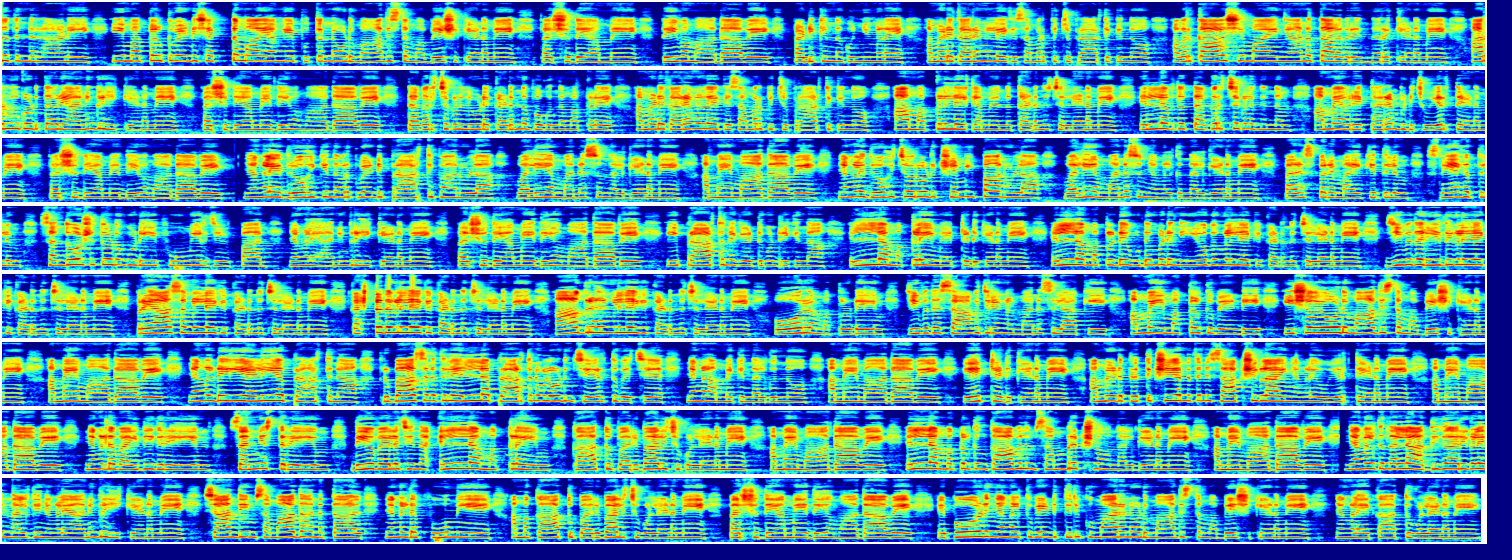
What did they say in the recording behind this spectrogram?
അത്ഭുതത്തിന്റെ റാണി ഈ മക്കൾക്ക് വേണ്ടി ശക്തമായി അങ്ങേ പുത്രനോട് മാധ്യസ്ഥം അപേക്ഷിക്കണമേ. പരിശുദ്ധ അമ്മേ ദൈവമാതാവേ പഠിക്കുന്ന കുഞ്ഞുങ്ങളെ അമ്മയുടെ കരങ്ങളിലേക്ക് സമർപ്പിച്ച് പ്രാർത്ഥിക്കുന്നു. അവർക്കാവശ്യമായ ജ്ഞാനത്താൽ അവരെ നിറയ്ക്കണമേ. അറിവ് കൊടുത്തവരെ അനുഗ്രഹിക്കണമേ. പരിശുദ്ധ അമ്മേ ദൈവമാതാവേ തകർച്ചകളിലൂടെ കടന്നു പോകുന്ന മക്കളെ അമ്മയുടെ കരങ്ങളിലേക്ക് സമർപ്പിച്ചു പ്രാർത്ഥിക്കുന്നു. ആ മക്കളിലേക്ക് അമ്മയൊന്ന് കടന്നു ചെല്ലണമേ. എല്ലാവിധ തകർച്ചകളിൽ നിന്നും അമ്മ അവരെ കരം പിടിച്ചുയർത്തണമേ പരിശുദ്ധ അമ്മേ ദൈവമാതാവേ ഞങ്ങളെ ദ്രോഹിക്കുന്നവർക്ക് വേണ്ടി പ്രാർത്ഥിപ്പാനുള്ള വലിയ മനസ്സ് നൽകണമേ. അമ്മേ മാതാവേ ഞങ്ങളെ ദ്രോഹിച്ചവരോട് ക്ഷമിപ്പാനുള്ള വലിയ മനസ്സ് ഞങ്ങൾക്ക് നൽകണമേ. പരസ്പരം ഐക്യത്തിലും സ്നേഹത്തിലും സന്തോഷത്തോടും കൂടി ഈ ഭൂമിയിൽ ജീവിപ്പാൻ ഞങ്ങളെ അനുഗ്രഹിക്കണമേ. പരിശുദ്ധയാമേ അമ്മേ ദൈവമാതാവേ ഈ പ്രാർത്ഥന കേട്ടുകൊണ്ടിരിക്കുന്ന എല്ലാ മക്കളെയും ഏറ്റെടുക്കണമേ. എല്ലാ മക്കളുടെ ഉടമ്പടി നിയോഗങ്ങളിലേക്ക് കടന്നു ചെല്ലണമേ. ജീവിത രീതികളിലേക്ക് കടന്നു ചെല്ലണമേ. പ്രയാസങ്ങളിലേക്ക് കടന്നു ചെല്ലണമേ. കഷ്ടതകളിലേക്ക് കടന്നു ചെല്ലണമേ. ആഗ്രഹങ്ങളിലേക്ക് കടന്നു ചെല്ലണമേ. ഓരോ മക്കളുടെയും ജീവിത സാഹചര്യങ്ങൾ മനസ്സിലാക്കി അമ്മ ഈ മക്കൾക്ക് വേണ്ടി ഈശോയോട് മാധ്യസ്ഥം അപേക്ഷിക്കണമേ. അമ്മേ മാതാവേ ഞങ്ങളുടെ ഈ എളിയ പ്രാർത്ഥന കൃപാസനത്തിലെ എല്ലാ പ്രാർത്ഥനകളോടും ചേർത്ത് വെച്ച് ഞങ്ങൾ അമ്മയ്ക്ക് നൽകുന്നു. അമ്മേ മാതാവേ ഏറ്റെടുക്കണമേ. അമ്മയുടെ പ്രത്യക്ഷീകരണത്തിന്റെ സാക്ഷികളായി ഞങ്ങളെ ഉയർത്തേണമേ. അമ്മേ മാതാവേ ഞങ്ങളുടെ വൈദികരെയും സന്യസ്തരെയും ദൈവവേല ചെയ്യുന്ന എല്ലാ മക്കളെയും കാത്തു പരിപാലിച്ചു കൊള്ളണമേ. അമ്മേ മാതാവേ എല്ലാ മക്കൾക്കും കാവലും സംരക്ഷണവും നൽകണമേ. അമ്മേ മാതാവേ ഞങ്ങൾക്ക് നല്ല അധികാരികളെ നൽകി ഞങ്ങളെ അനുഗ്രഹിക്കണമേ. ശാന്തിയും സമാധാനത്താൽ ഞങ്ങളുടെ ഭൂമിയെ അമ്മ കാത്തു പരിപാലിച്ചു കൊള്ളണമേ. പരിശുദ്ധ അമ്മേ ദൈവമാതാവേ എപ്പോഴും ഞങ്ങൾക്ക് വേണ്ടി തിരുക്കുമാരനോട് മാധ്യസ്ഥം അപേക്ഷിക്കണമേ. ഞങ്ങളെ കാത്തുകൊള്ളണമേ.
